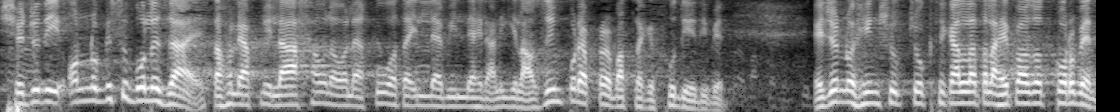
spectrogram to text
সে যদি অন্য কিছু বলে যায়, তাহলে আপনি আযীম পরে আপনার বাচ্চাকে ফু দিয়ে দিবেন। এজন্য হিংসুক চোখ থেকে আল্লাহ তালা হেফাজত করবেন।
